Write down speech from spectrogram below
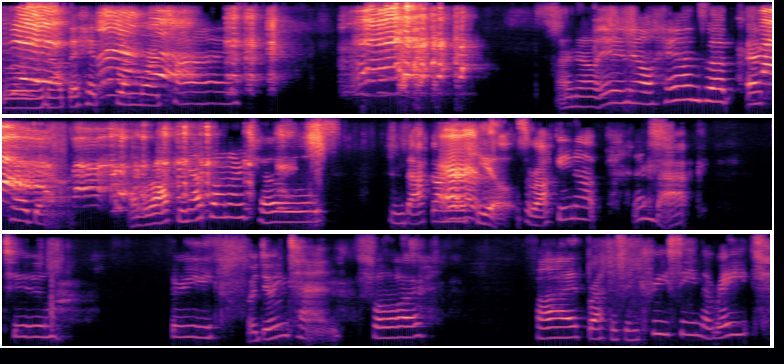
Rolling out the hips one more time. And now inhale, hands up, exhale down. And rocking up on our toes and back on our heels. Rocking up and back. Two, three, we're doing ten. Four, five, breath is increasing the rate,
